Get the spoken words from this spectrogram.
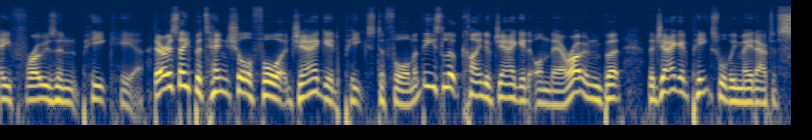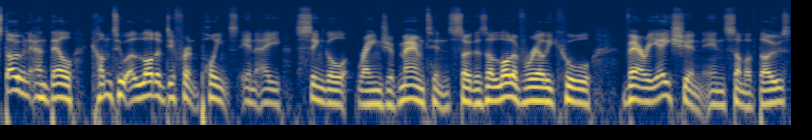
a frozen peak here. There is a potential for jagged peaks to form, and these look kind of jagged on their own, but the jagged peaks will be made out of stone and they'll come to a lot of different points in a single range of mountains. So there's a lot of really cool variation in some of those.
